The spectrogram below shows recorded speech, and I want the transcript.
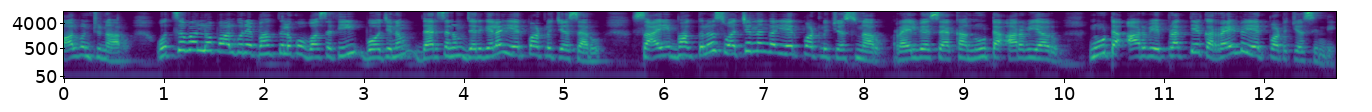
పాల్గొంటున్నారు. ఉత్సవాల్లో పాల్గొనే భక్తులకు వసతి భోజనం దర్శనం జరిగేలా ఏర్పాట్లు చేశారు. సాయి భక్తులు స్వచ్ఛందంగా ఏర్పాట్లు చేస్తున్నారు. రైల్వే శాఖ నూట అరవై ఆరు నూట అరవై ప్రత్యేక రైళ్ళు ఏర్పాటు చేసింది.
